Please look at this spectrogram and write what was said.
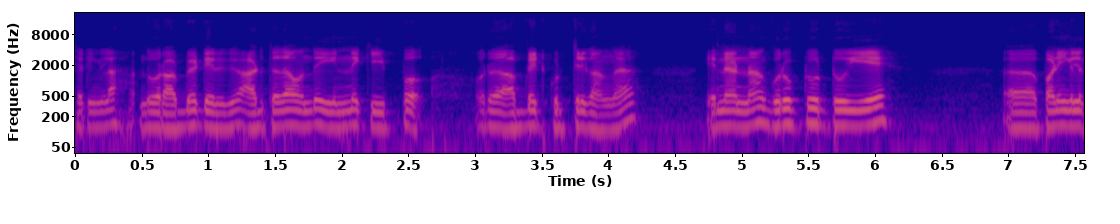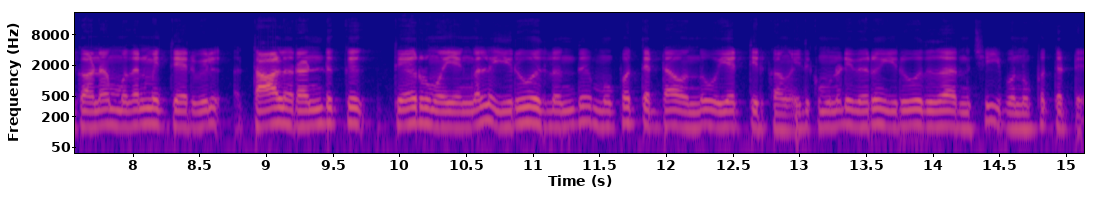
சரிங்களா? அந்த ஒரு அப்டேட் இருக்குது அடுத்ததாக வந்து இன்றைக்கி இப்போ ஒரு அப்டேட் கொடுத்துருக்காங்க. என்னென்னா குரூப் டூ டூ ஏ பணிகளுக்கான முதன்மை தேர்வில் தாள் ரெண்டுக்கு தேர்வு மையங்கள் இருபதுலேருந்து முப்பத்தெட்டாக வந்து உயர்த்தியிருக்காங்க. இதுக்கு முன்னாடி வெறும் இருபது தான் இருந்துச்சு இப்போ முப்பத்தெட்டு.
